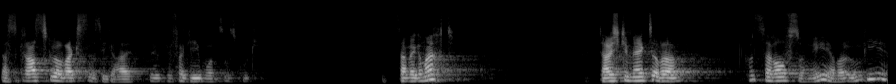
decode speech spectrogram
das Gras drüber wachsen, ist egal, wir, wir vergeben uns, ist gut. Das haben wir gemacht. Da habe ich gemerkt, aber kurz darauf so, nee, aber irgendwie,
